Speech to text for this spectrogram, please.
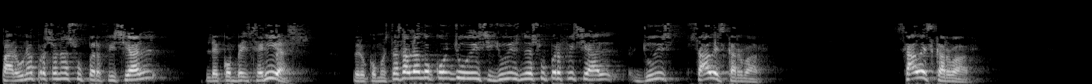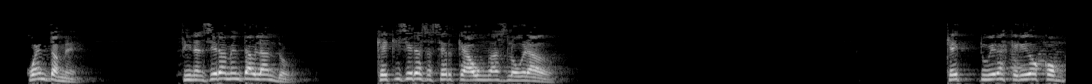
Para una persona superficial le convencerías. Pero como estás hablando con Judith y Judith no es superficial, Judith sabe escarbar. Sabe escarbar. Cuéntame, financieramente hablando, ¿qué quisieras hacer que aún no has logrado? ¿Qué te hubieras querido com-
